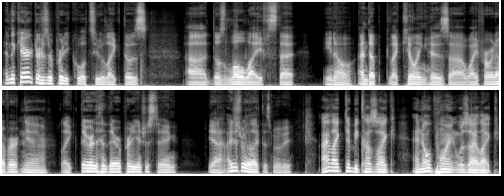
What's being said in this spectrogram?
and the characters are pretty cool too. Like those uh, those low lifes that you know end up like killing his uh, wife or whatever. Yeah. Like they're they were pretty interesting. Yeah, I just really like this movie. I liked it because like at no point was I like,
